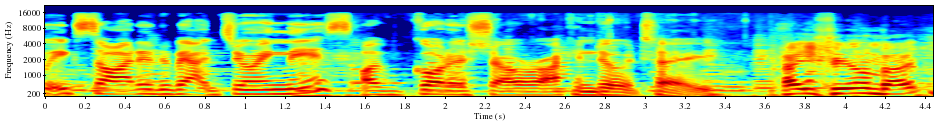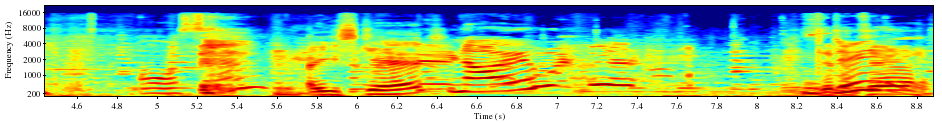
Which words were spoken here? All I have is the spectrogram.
excited about doing this. I've got to show her I can do it too. How you feeling, babe? Awesome. Are you scared? No. Zip it, Sarah.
